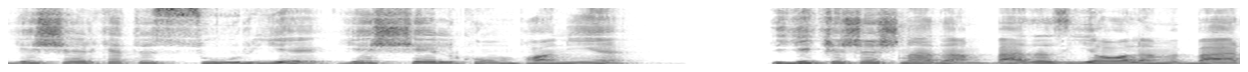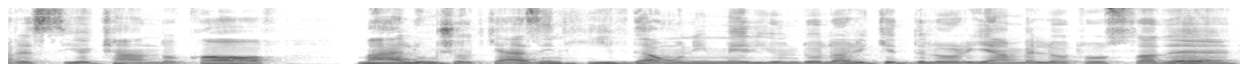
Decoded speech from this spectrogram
یه شرکت سوریه یه شل کمپانیه. دیگه کشش ندم. بعد از یه عالمه بررسی و کند و کاف معلوم شد که از این 17 میلیون دلاری که دلوریان به لوتوس داده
